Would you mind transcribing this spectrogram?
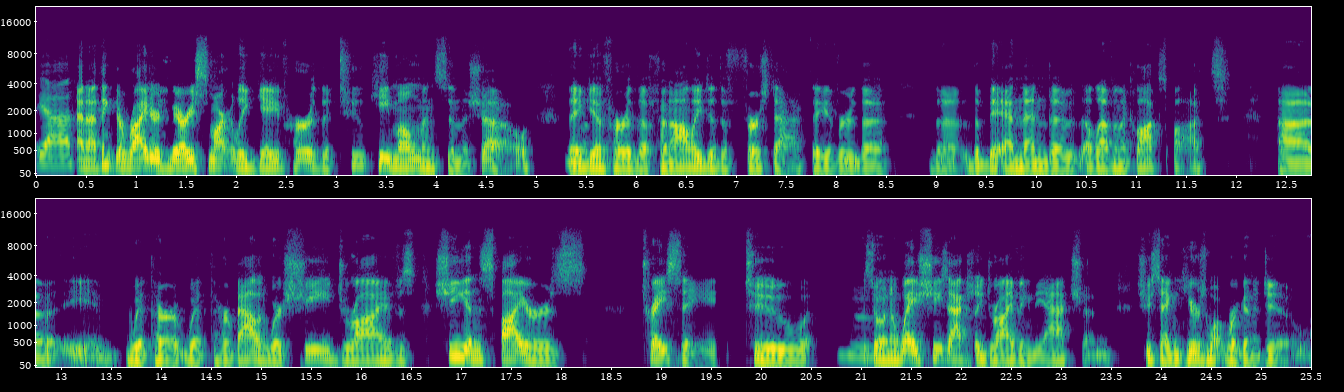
yeah And I think the writers very smartly gave her the two key moments in the show. They Mhm. give her the finale to the first act. They give her the the the bit, and then the eleven o'clock spot uh, with her with her ballad, where she drives, she inspires Tracy to. Mhm. So in a way, she's actually driving the action. She's saying, "Here's what we're going to do.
